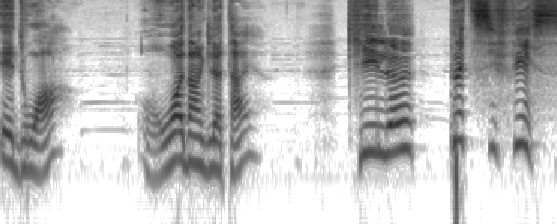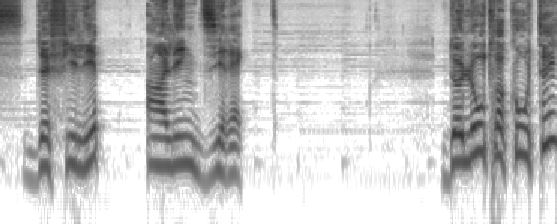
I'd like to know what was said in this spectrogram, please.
Édouard, roi d'Angleterre, qui est le petit-fils de Philippe en ligne directe. De l'autre côté,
